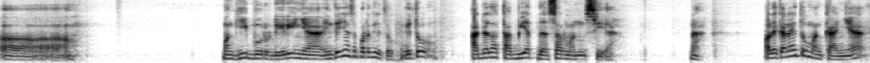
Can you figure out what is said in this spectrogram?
uh, menghibur dirinya. Intinya seperti itu. Itu adalah tabiat dasar manusia. Nah, oleh karena itu makanya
